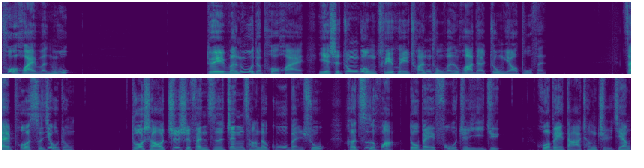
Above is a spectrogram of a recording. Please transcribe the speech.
破坏文物。对文物的破坏也是中共摧毁传统文化的重要部分。在破四旧中，多少知识分子珍藏的孤本书和字画都被付之一炬，或被打成纸浆。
